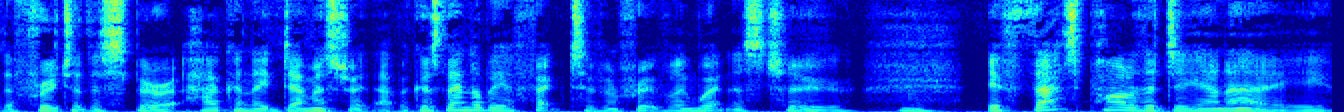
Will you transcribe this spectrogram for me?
the fruit of the Spirit, how can they demonstrate that? Because then they'll be effective and fruitful in witness too. If that's part of the DNA,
